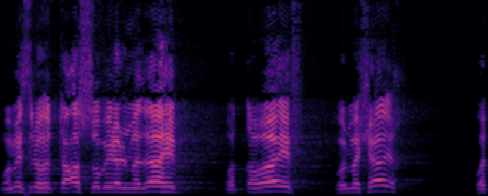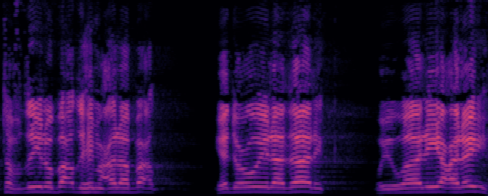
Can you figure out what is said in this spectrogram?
ومثله التعصب إلى المذاهب والطوائف والمشايخ وتفضيل بعضهم على بعض يدعو إلى ذلك ويوالي عليه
